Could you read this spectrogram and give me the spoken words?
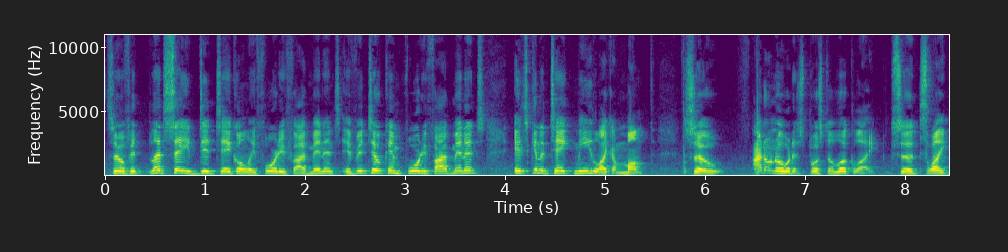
So if it, let's say it did take only 45 minutes, if it took him 45 minutes, it's gonna take me like a month. So I don't know what it's supposed to look like. So it's like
